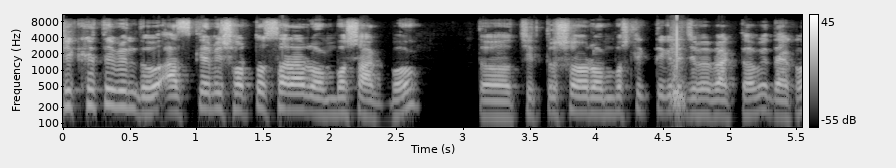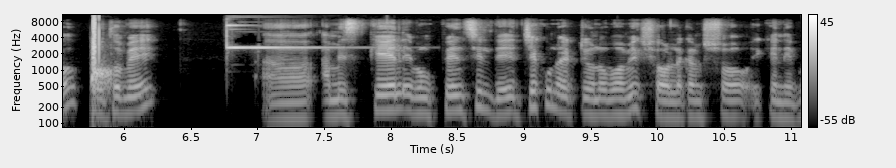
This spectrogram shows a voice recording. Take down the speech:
শিক্ষার্থীবৃন্দ, আজকে আমি শর্ত ছাড়া রম্বস আঁকবো। তো চিত্রসহ রম্বস লিখতে গেলে যেভাবে আঁকতে হবে, দেখো, প্রথমে আমি স্কেল এবং পেন্সিল দিয়ে যে কোনো একটি অনুভূমিক সরলরেখাংশ এঁকে নেব।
